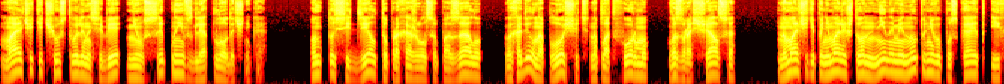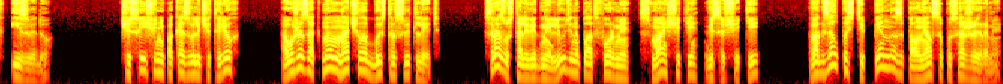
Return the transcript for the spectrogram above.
мальчики чувствовали на себе неусыпный взгляд лодочника. Он то сидел, то прохаживался по залу, выходил на площадь, на платформу, возвращался, но мальчики понимали, что он ни на минуту не выпускает их из виду. Часы еще не показывали четырех, а уже за окном начало быстро светлеть. Сразу стали видны люди на платформе, смазчики, весовщики. Вокзал постепенно заполнялся пассажирами.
